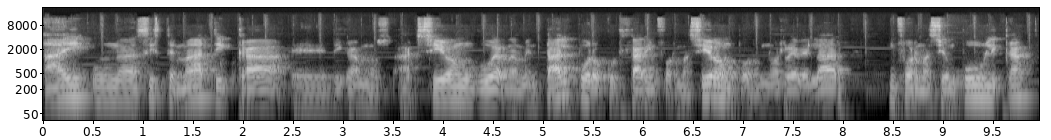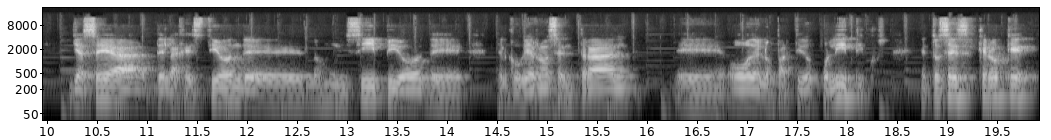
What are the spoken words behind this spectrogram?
hay una sistemática, eh, digamos, acción gubernamental por ocultar información, por no revelar información pública ya sea de la gestión de los municipios, de del gobierno central eh, o de los partidos políticos. Entonces, creo que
